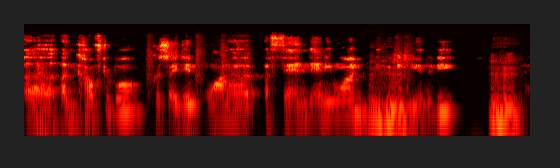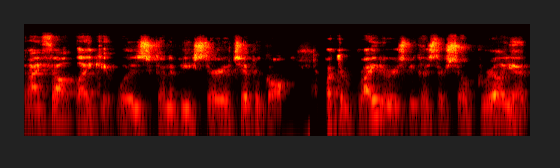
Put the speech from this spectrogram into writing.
uh, uncomfortable because I didn't want to offend anyone in Mhm. the community, Mhm. and I felt like it was going to be stereotypical. But the writers, because they're so brilliant,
